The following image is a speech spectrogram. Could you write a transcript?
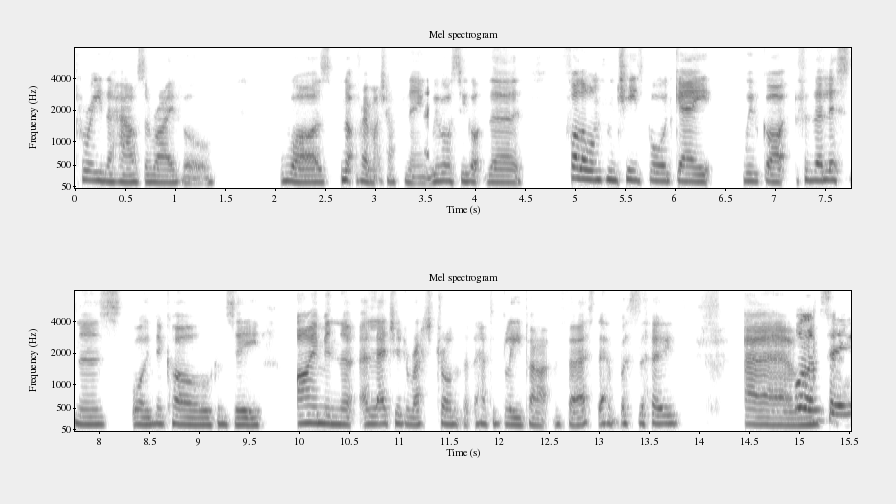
pre the house arrival was not very much happening. We've also got the follow on from Cheeseboard Gate. We've got for the listeners, or Nicole can see, I'm in the alleged restaurant that they had to bleep out in the first episode. Um, All I'm saying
